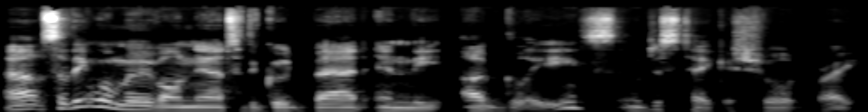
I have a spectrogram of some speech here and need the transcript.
Uh, so I think we'll move on now to the good, bad, and the ugly. So we'll just take a short break.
